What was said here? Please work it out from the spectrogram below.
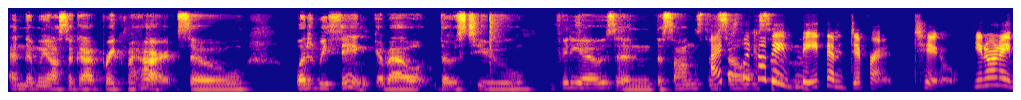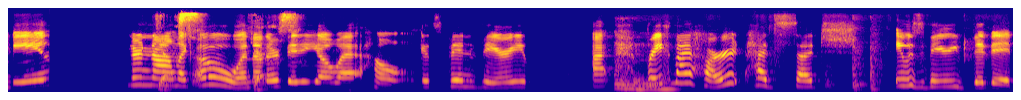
and then we also got "Break My Heart." So, what did we think about those two videos and the songs themselves? I just like how they've made them different too. You know what I mean? They're not like, oh, another Yes. video at home. It's been very. I, Break Mhm. My Heart had such. It was very vivid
